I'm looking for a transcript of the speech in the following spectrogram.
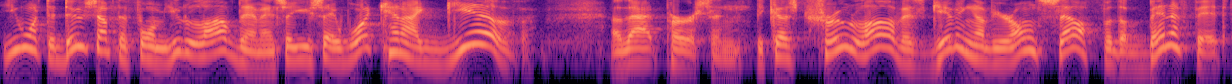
you want to do something for them. You love them. And so you say, what can I give? Of that person because true love is giving of your own self for the benefit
